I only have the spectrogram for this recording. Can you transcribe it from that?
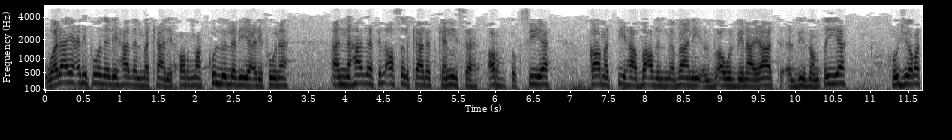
ولا يعرفون لهذا المكان حرمة. كل الذي يعرفونه أن هذا في الأصل كانت كنيسة أرثوذكسية قامت فيها بعض المباني أو البنايات البيزنطية هجرت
